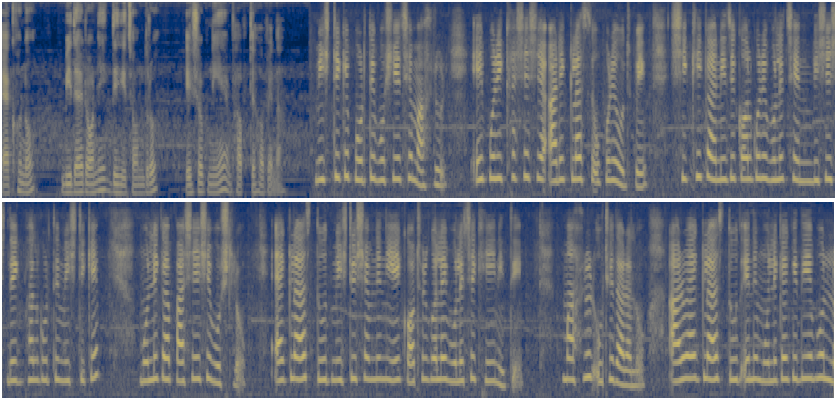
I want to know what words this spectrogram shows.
এখনও বিদায়ের অনেক দেরি চন্দ্র, এসব নিয়ে ভাবতে হবে না। মিষ্টিকে পড়তে বসিয়েছে মাহরুর। এই পরীক্ষা শেষে আরেক ক্লাস উপরে উঠবে। শিক্ষিকা নিজে কল করে বলেছেন বিশেষ দেখভাল করতে মিষ্টিকে। মল্লিকা পাশে এসে বসল। এক গ্লাস দুধ মিষ্টির সামনে নিয়ে কঠোর গলায় বলেছে খেয়ে নিতে। মাহরুর উঠে দাঁড়াল। আরও এক গ্লাস দুধ এনে মল্লিকাকে দিয়ে বলল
